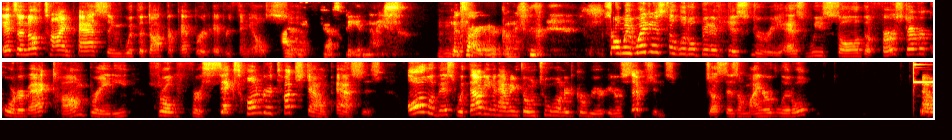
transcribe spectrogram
It's enough time passing with the Dr. Pepper and everything else. I was just being nice. Mhm. But sorry, Erik, go ahead. so we witnessed a little bit of history as we saw the first ever quarterback, Tom Brady, throw for 600 touchdown passes. All of this without even having thrown 200 career interceptions. Just as a minor little No,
